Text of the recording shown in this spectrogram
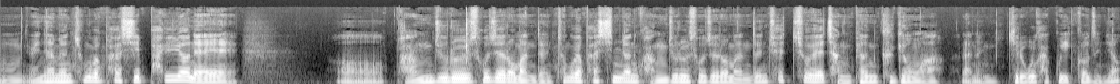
음, 왜냐하면 1988년에 어, 광주를 소재로 만든 1980년 광주를 소재로 만든 최초의 장편 극영화라는 기록을 갖고 있거든요.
